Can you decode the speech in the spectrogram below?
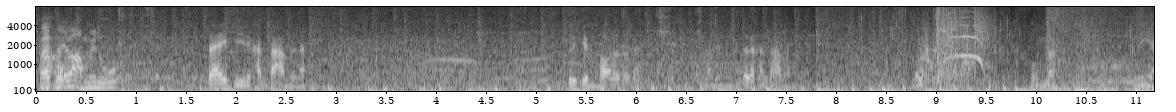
ไล่ผมให้บังไม่รู้ได้อีกทีขั้นสามเลยนะคือเข็มรอเลยก็ได้มันจะได้ขั้นสามแล้วล้มละนี่ไง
